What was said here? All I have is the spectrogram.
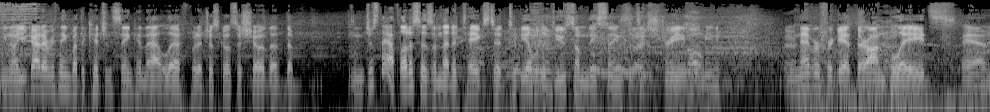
you know you got everything but the kitchen sink in that lift. But it just goes to show that the just the athleticism that it takes to, to be able to do some of these things is extreme. I mean, you never forget they're on blades and,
